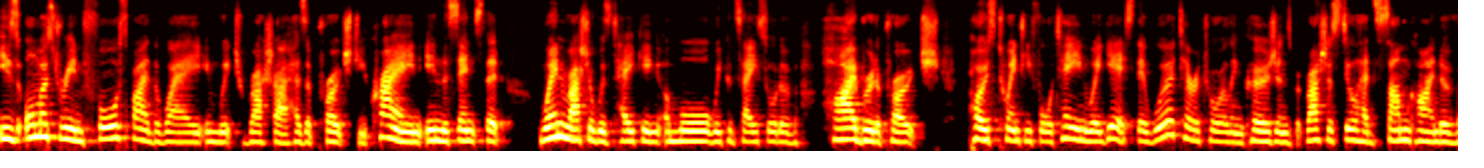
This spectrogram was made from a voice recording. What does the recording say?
is almost reinforced by the way in which Russia has approached Ukraine, in the sense that when Russia was taking a more, we could say, sort of hybrid approach post 2014, where yes, there were territorial incursions, but Russia still had some kind of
